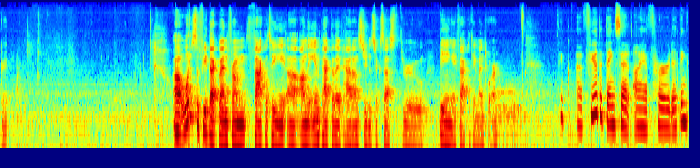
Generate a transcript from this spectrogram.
Great. Uh, what has the feedback been from faculty uh, on the impact that they've had on student success through being a faculty mentor? Think a few of the things that I have heard, I think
